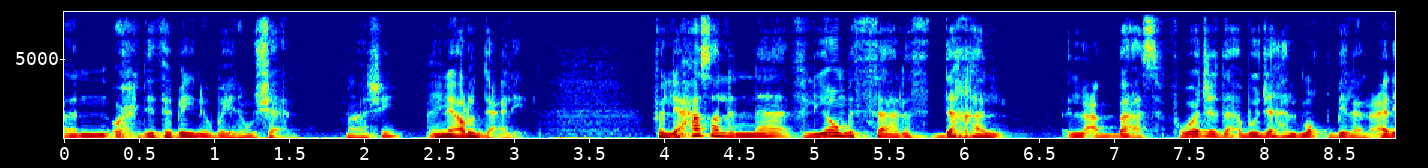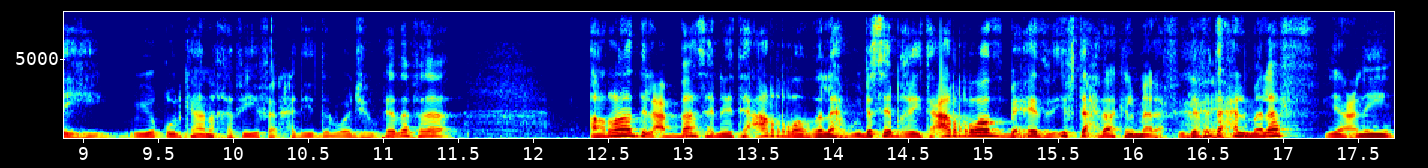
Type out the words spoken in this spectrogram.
أن أحدث بيني وبينه شأن. ماشي؟ إني أرد عليه. فاللي حصل إنه في اليوم الثالث دخل العباس فوجد أبو جهل مقبلا عليه ويقول كان خفيفا حديد الوجه وكذا ف اراد العباس أن يتعرض له بس يبغى يتعرض بحيث يفتح ذاك الملف. إذا فتح الملف يعني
